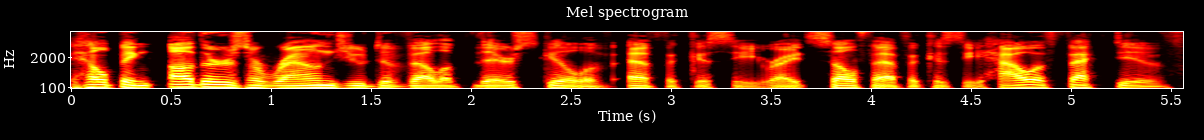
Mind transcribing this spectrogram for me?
helping others around you develop their skill of efficacy, right? Self efficacy. How effective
